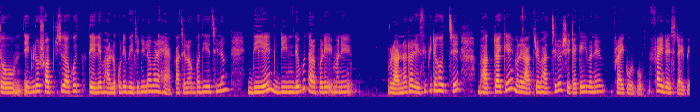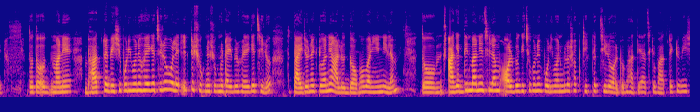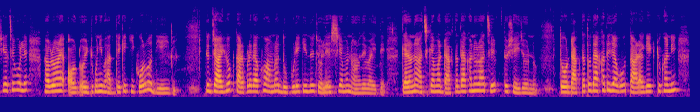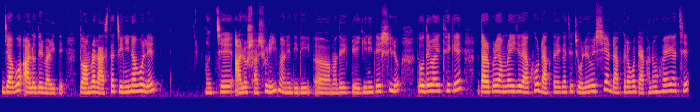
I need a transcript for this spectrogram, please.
তো এগুলো সব কিছু দেখো তেলে ভালো করে ভেজে নিলাম। আর হ্যাঁ কাঁচা লঙ্কা দিয়েছিলাম। দিয়ে ডিম দেবো, তারপরে মানে রান্নাটা রেসিপিটা হচ্ছে ভাতটাকে মানে রাত্রে ভাত ছিল সেটাকেই মানে ফ্রাই করব ফ্রাইড রাইস টাইপের তো তো মানে ভাতটা বেশি পরিমাণে হয়ে গেছিল বলে একটু শুকনো শুকনো টাইপের হয়ে গেছিল, তো তাই জন্য একটুখানি আলুর দমও বানিয়ে নিলাম। তো আগের দিন বানিয়েছিলাম, অল্প কিছু মানে পরিমাণগুলো সব ঠিকঠাক ছিল, অল্প ভাতে, আজকে ভাতটা একটু বেশি আছে বলে ভাবলাম মানে ওইটুকুনি ভাত রেখে কী করব দিয়েই দিই। তো যাই হোক, তারপরে দেখো আমরা দুপুরে কিন্তু চলে এসেছি আমার ননদের বাড়িতে। কেননা আজকে আমার ডাক্তার দেখানোর আছে তো সেই জন্য। তো ডাক্তার তো দেখাতে যাব, তার আগে একটুখানি যাব আলোদের বাড়িতে। তো আমরা রাস্তা চিনি না বলে হচ্ছে আলোর শাশুড়ি মানে দিদি আমাদের একটু এগিয়ে নিতে এসেছিল। তো ওদের বাড়ি থেকে তারপরে আমরা এই যে দেখো ডাক্তারের কাছে চলেও এসেছি আর ডাক্তার আমার দেখানো হয়ে গেছে।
